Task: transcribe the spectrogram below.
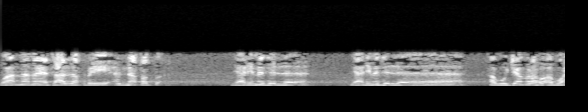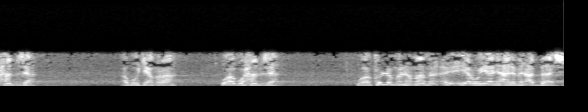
وأما ما يتعلق بالنقط يعني مثل يعني مثل آه، أبو جمرة وأبو حمزة. أبو جمره وأبو حمزة وكل منهما يرويان عن ابن عباس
